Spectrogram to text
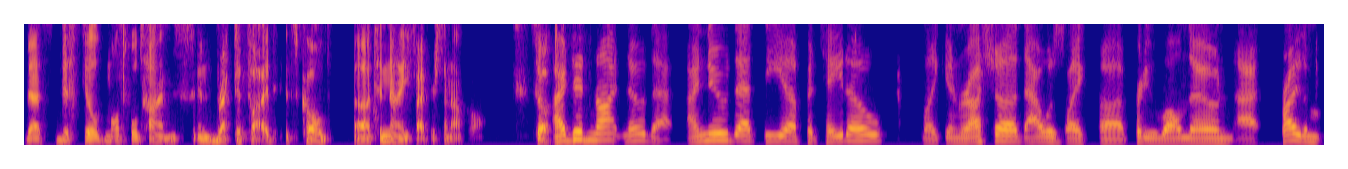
that's distilled multiple times and rectified. It's called uh, to 95% alcohol. So I did not know that. I knew that the uh, potato, like in Russia, that was like uh, pretty well known. Uh, probably the m-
